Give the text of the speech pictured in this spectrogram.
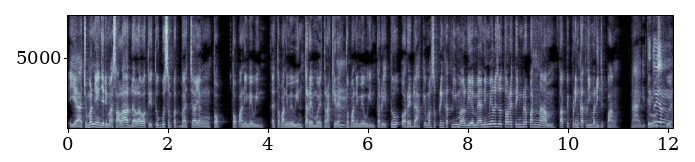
Iya, cuman yang jadi masalah adalah waktu itu gue sempat baca yang top top anime win eh top anime winter ya mau yang terakhir ya. Hmm. Top anime winter itu Oredake masuk peringkat 5. Di anime anime itu rating berapa? 6. Tapi peringkat 5 di Jepang. Nah, gitu itu loh yang gue.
